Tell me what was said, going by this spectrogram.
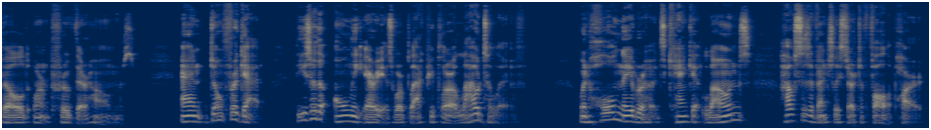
build, or improve their homes. And don't forget, these are the only areas where black people are allowed to live. When whole neighborhoods can't get loans, houses eventually start to fall apart.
